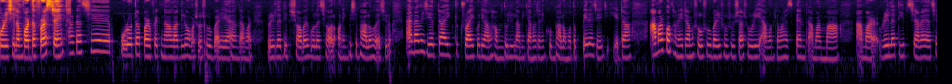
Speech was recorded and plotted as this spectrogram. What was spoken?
করেছিলাম ফর দ্য ফার্স্ট টাইম আমার কাছে পুরোটা পারফেক্ট না লাগলেও আমার শ্বশুর বাড়ি অ্যান্ড আমার রিলেটিভ সবাই বলেছে অনেক বেশি ভালো হয়েছিল। অ্যান্ড আমি যেটা একটু ট্রাই করি, আলহামদুলিল্লাহ আমি কেন জানি খুব ভালো মতো পেরে যাই। এটা আমার কথা না, এটা আমার শ্বশুর বাড়ি শ্বশুর শাশুড়ি, এমনকি আমার হাজব্যান্ড আমার মা, আমার রিলেটিভস যারাই আছে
